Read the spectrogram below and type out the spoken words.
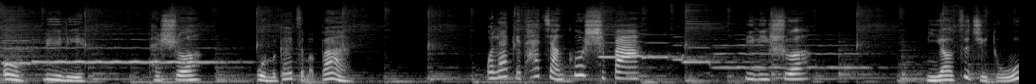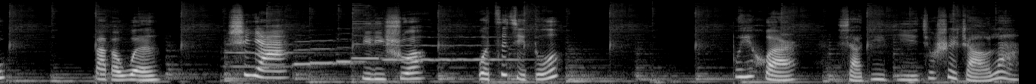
哦，丽丽，他说：“我们该怎么办？”我来给他讲故事吧。丽丽说：“你要自己读？”爸爸问。“是呀。”丽丽说：“我自己读。”不一会儿，小弟弟就睡着了。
